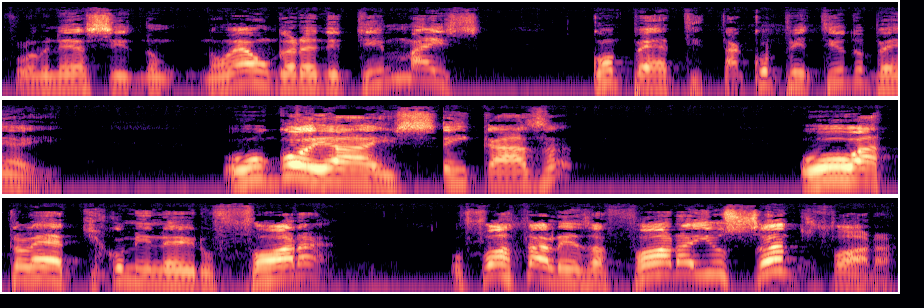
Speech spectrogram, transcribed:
O Fluminense não, não é um grande time, mas compete, está competindo bem aí. O Goiás em casa, o Atlético Mineiro fora, o Fortaleza fora e o Santos fora.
